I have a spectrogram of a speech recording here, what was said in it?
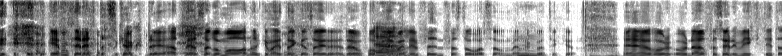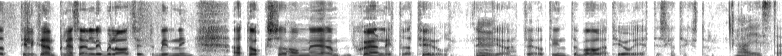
efter detta så kanske det är att läsa romaner kan man ju tänka sig. Då får man en väldigt fin förståelse om människor mm. tycker. Eh, och, och därför så är det viktigt att till exempel en liberalutbildning att också ha med skönlitteratur. Tänker mm. jag. Att, att inte bara teoretiska texter. Ja, just det.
